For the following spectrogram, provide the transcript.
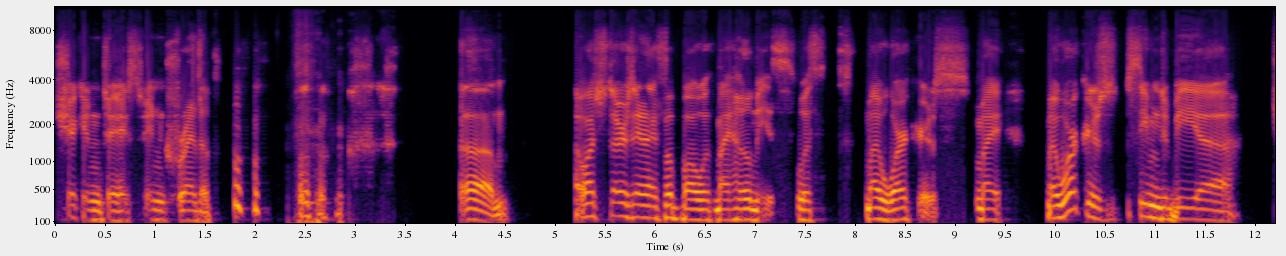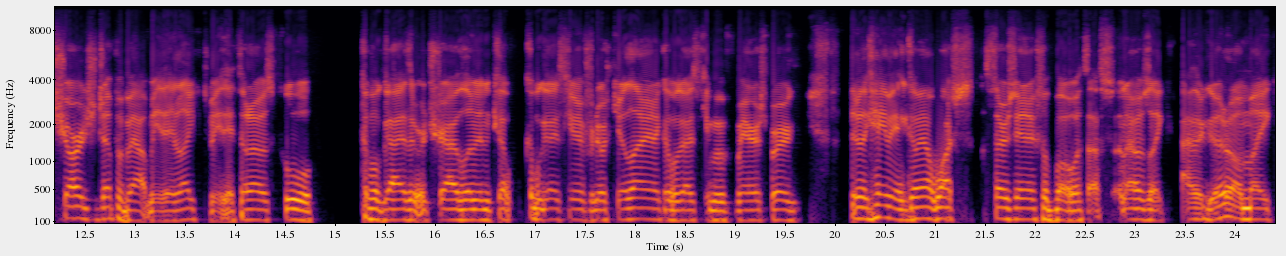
chicken taste incredible. um, I watched Thursday night football with my homies, with my workers. My my workers seemed to be uh charged up about me. They liked me. They thought I was cool. A couple guys that were traveling in, a couple, couple guys came in from North Carolina, a couple guys came in from Harrisburg. They're like, "Hey man, come out and watch Thursday night football with us." And I was like, "Either go to a mic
